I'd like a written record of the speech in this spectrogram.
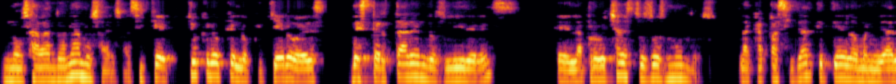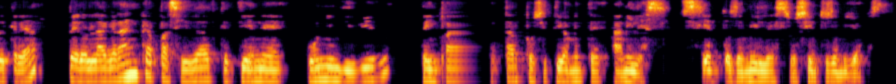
nos abandonamos a eso. Así que yo creo que lo que quiero es despertar en los líderes el aprovechar estos dos mundos, la capacidad que tiene la humanidad de crear, pero la gran capacidad que tiene un individuo de impactar positivamente a miles, cientos de miles o cientos de millones.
